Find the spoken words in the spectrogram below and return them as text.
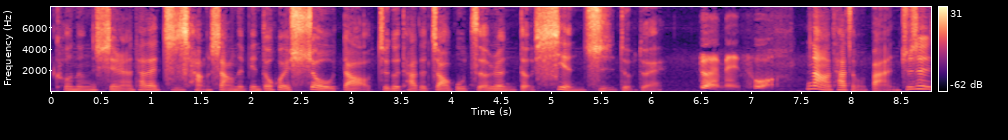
可能显然她在职场上那边都会受到这个她的照顾责任的限制，对不对？对，没错。那她怎么办？就是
